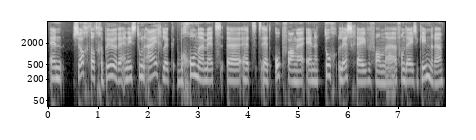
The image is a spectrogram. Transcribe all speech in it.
en zag dat gebeuren en is toen eigenlijk begonnen met het, het opvangen en het toch lesgeven van, van deze kinderen.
